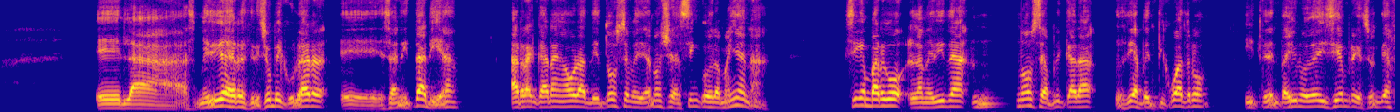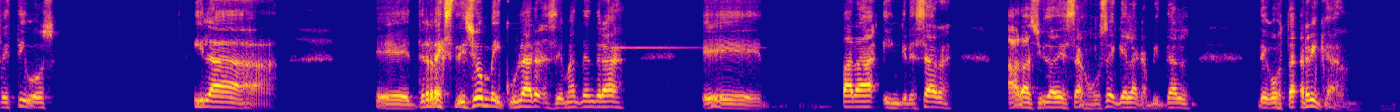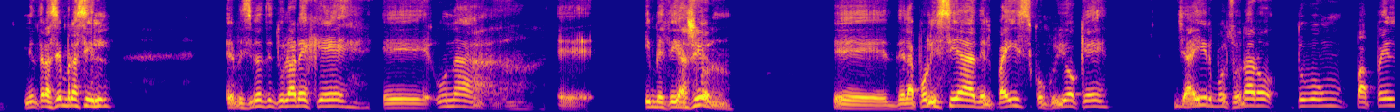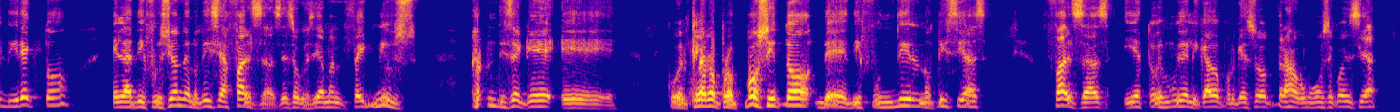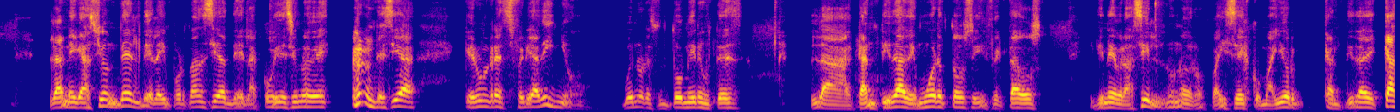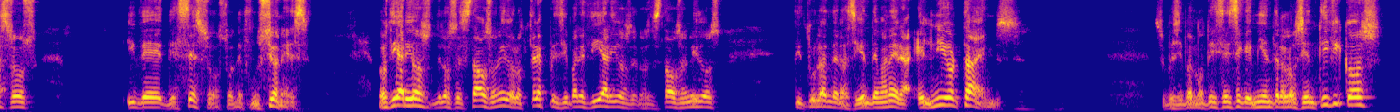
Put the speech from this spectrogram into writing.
eh, las medidas de restricción vehicular eh, sanitaria arrancarán ahora de 12 de medianoche a 5 de la mañana. Sin embargo, la medida no se aplicará los días 24 y 31 de diciembre, que son días festivos, y la eh, restricción vehicular se mantendrá eh, para ingresar a la ciudad de San José, que es la capital de Costa Rica. Mientras en Brasil, el principal titular es que eh, una investigación de la policía del país concluyó que Jair Bolsonaro tuvo un papel directo en la difusión de noticias falsas, eso que se llaman fake news. Dice que eh, con el claro propósito de difundir noticias falsas, y esto es muy delicado porque eso trajo como consecuencia la negación de él de la importancia de la COVID-19. Decía que era un resfriadiño. Bueno, resultó, miren ustedes, la cantidad de muertos e infectados que tiene Brasil, uno de los países con mayor cantidad de casos y de decesos o de funciones. Los diarios de los Estados Unidos, los tres principales diarios de los Estados Unidos, titulan de la siguiente manera. El New York Times, su principal noticia dice que mientras los científicos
